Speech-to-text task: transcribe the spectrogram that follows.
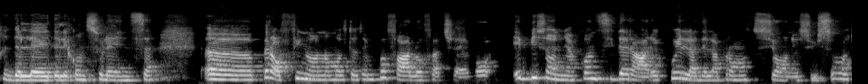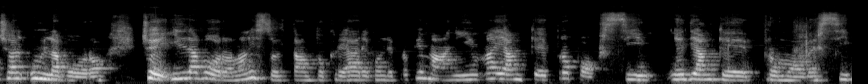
delle, delle consulenze, uh, però fino a non molto tempo fa lo facevo e bisogna considerare quella della promozione sui social un lavoro, cioè il lavoro non è soltanto creare con le proprie mani, ma è anche proporsi ed è anche promuoversi.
